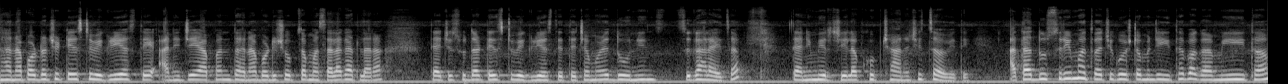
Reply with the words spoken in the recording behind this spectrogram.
धना पावडरची टेस्ट वेगळी असते. आणि जे आपण धना बडीशोपचा मसाला घातला ना त्याचीसुद्धा टेस्ट वेगळी असते. त्याच्यामुळे दोन्हीच घालायचं. त्याने मिरचीला खूप छान अशी चव येते. आता दुसरी महत्त्वाची गोष्ट म्हणजे इथं बघा मी इथं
